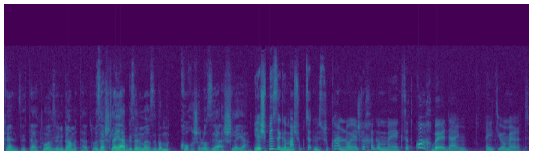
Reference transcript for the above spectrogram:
כן, זה תעתוע, זה לגמרי תעתוע. זה אשליה, בגלל זה אני אומר, זה במקור שלו זה האשליה. יש בזה גם משהו קצת מסוכן, לא? יש לך גם uh, קצת כוח בידיים, הייתי אומרת.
